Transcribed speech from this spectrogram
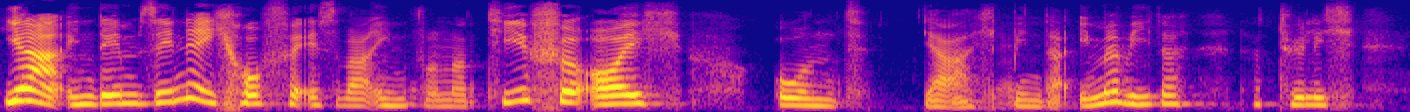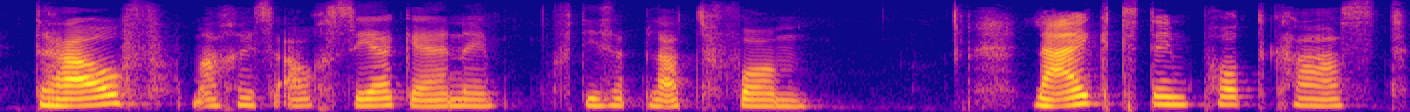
Ja, in dem Sinne, ich hoffe, es war informativ für euch und ja, ich bin da immer wieder natürlich drauf, mache es auch sehr gerne auf dieser Plattform. Liked den Podcast,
